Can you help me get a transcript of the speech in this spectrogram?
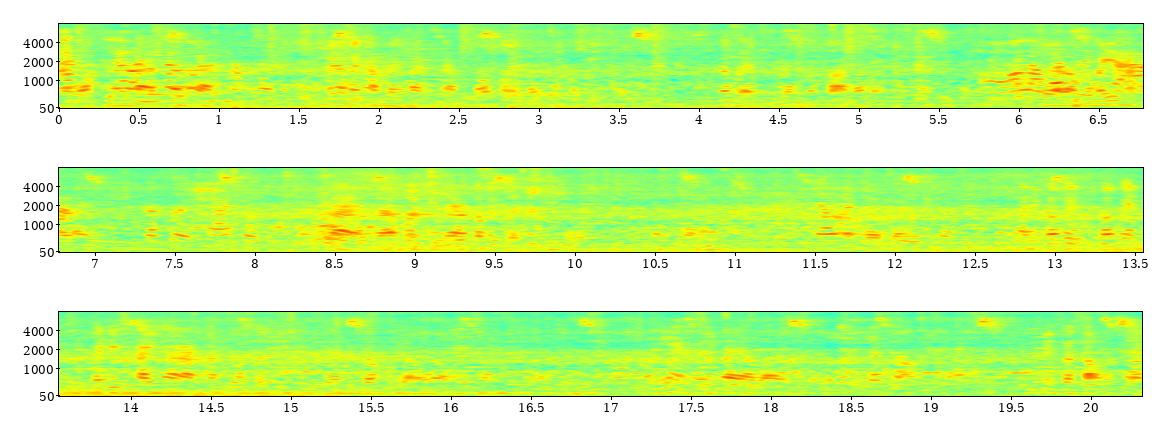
อันแล้วอันนี้เราต้องไปทำอะไรกันไม่ต้องไปทำอะไรมันครับต้องเปิดไว้ปกติเลยก็เหมือนเหมือนเมื่อก่อนนั่นแหละก็คือปกอ๋ติอเราเราก็ก็ไม่ได้ทำอะไรจะเปิดแค่ส่วนใช่แล้วเปิดที่แล้วก็ไปเปิดที่โหมด แล้วมันจะคือส่วน อันนี้ก็เป็นก็เป็น ไม่ได้ใช้งานครับตัวเซอร์วิสเพื่อนก็เผื่อเอาไว้สองตัวนี่สแปร์ไว้เป็นกระสอบส่วน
